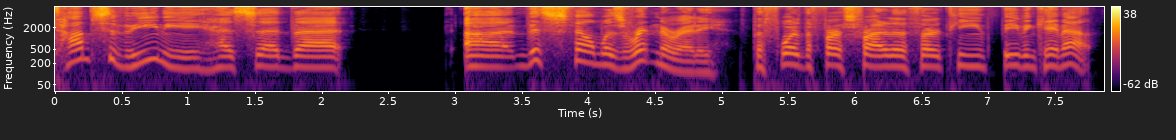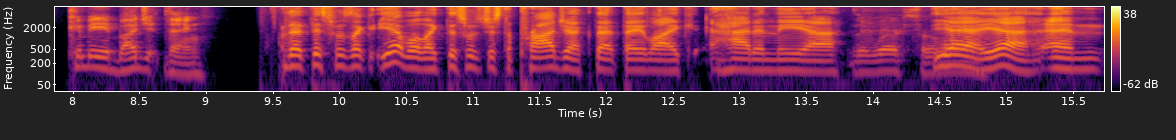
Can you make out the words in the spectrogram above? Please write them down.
Tom Savini has said that uh, this film was written already before the first Friday the Thirteenth even came out. Could be a budget thing. That this was like, yeah, well, like this was just a project that they like had in the. Uh, The works for Yeah, while. yeah. And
